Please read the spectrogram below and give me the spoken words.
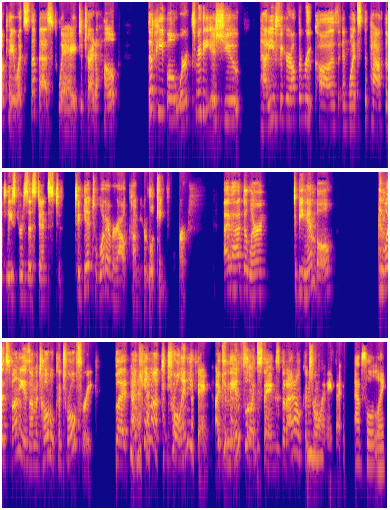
okay, what's the best way to try to help the people work through the issue? How do you figure out the root cause and what's the path of least resistance to, to get to whatever outcome you're looking for? I've had to learn to be nimble. And what's funny is I'm a total control freak but I cannot control anything. I can influence things, but I don't control mm-hmm. anything. Absolutely.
